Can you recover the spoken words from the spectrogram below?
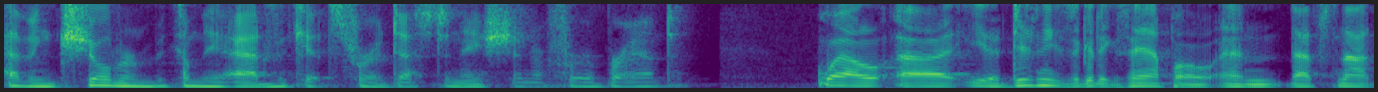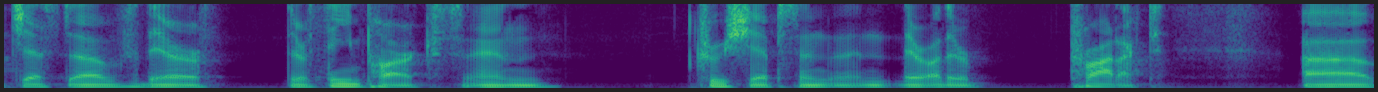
having children become the advocates for a destination or for a brand? Well, uh, you know, Disney's a good example, and that's not just of their their theme parks and cruise ships and, and their other product. Uh,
